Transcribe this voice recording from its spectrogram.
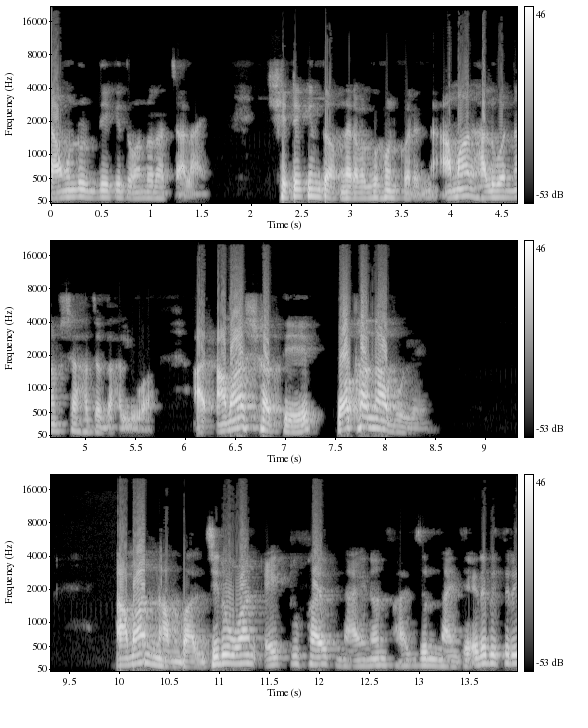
ডাউনলোড দিয়ে কিন্তু অন্যরা চালায়, সেটা কিন্তু আপনারা গ্রহণ করেন না। আমার হালুয়ার নাম শাহজাদা হালুয়া। আর আমার সাথে কথা না বলে আমার number zero one eight two five nine one five zero nine এর ভিতরে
